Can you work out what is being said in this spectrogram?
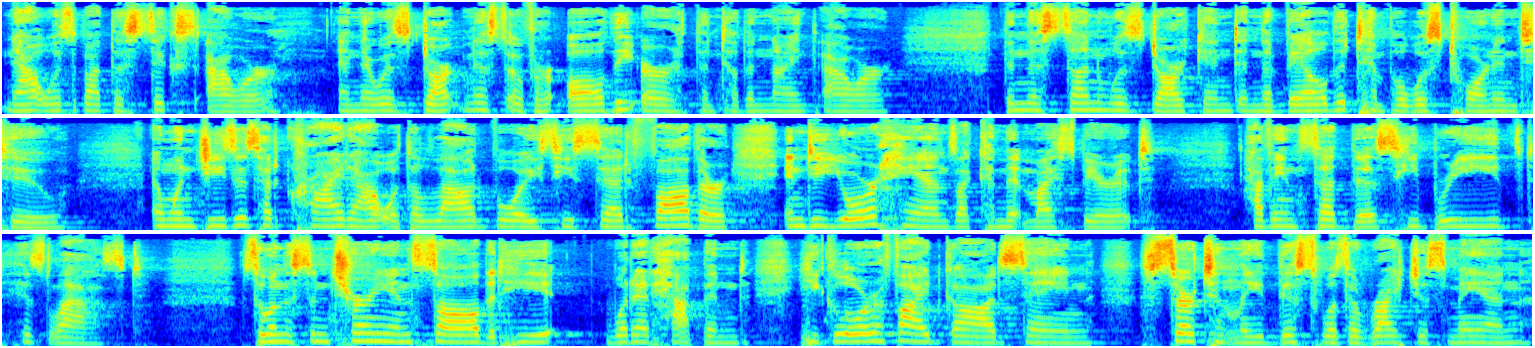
Now it was about the sixth hour, and there was darkness over all the earth until the ninth hour. Then the sun was darkened, and the veil of the temple was torn in two. And when Jesus had cried out with a loud voice, he said, Father, into your hands I commit my spirit. Having said this, he breathed his last. So when the centurion saw that he what had happened, he glorified God, saying, Certainly this was a righteous man.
